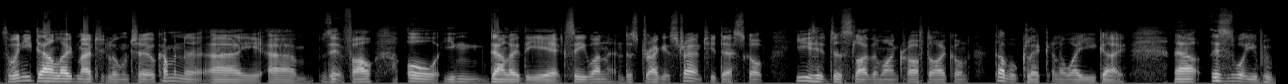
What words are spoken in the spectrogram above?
So when you download Magic Launcher, it'll come in a, a um, zip file, or you can download the exe one and just drag it straight onto your desktop. Use it just like the Minecraft icon. Double click, and away you go. Now, this is what you'll be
